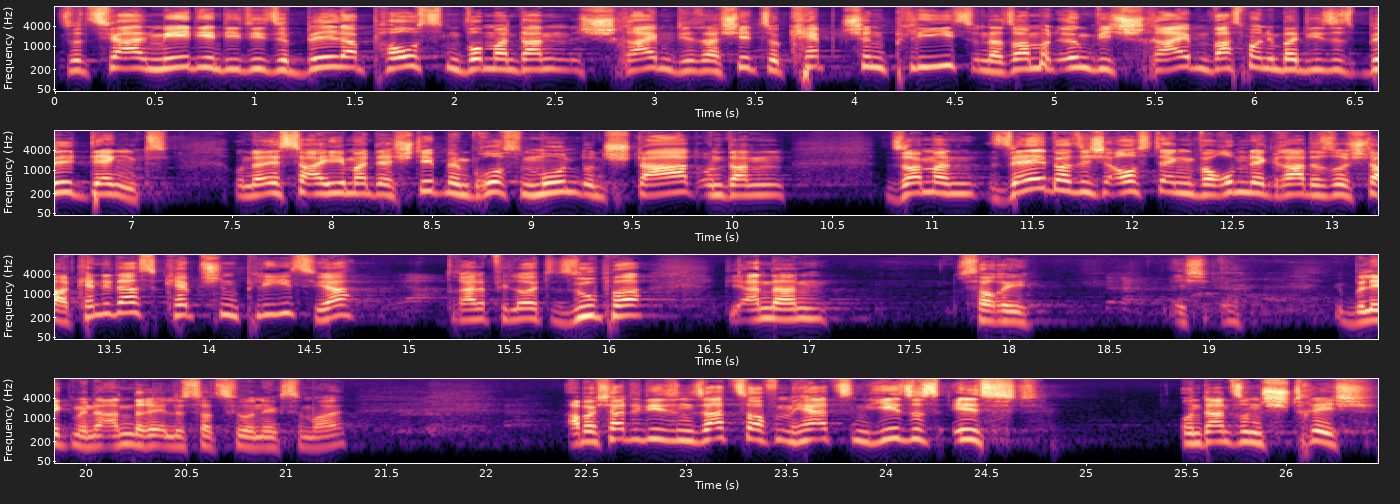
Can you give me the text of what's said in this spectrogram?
sozialen Medien, die diese Bilder posten, wo man dann schreiben, da steht so Caption Please und da soll man irgendwie schreiben, was man über dieses Bild denkt. Und da ist da jemand, der steht mit einem großen Mund und starrt und dann soll man selber sich ausdenken, warum der gerade so starrt. Kennt ihr das? Caption Please? Ja? ja. Drei, vier Leute, super. Die anderen, sorry, ich äh, überlege mir eine andere Illustration nächstes Mal. Aber ich hatte diesen Satz auf dem Herzen, Jesus ist und dann so ein Strich.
